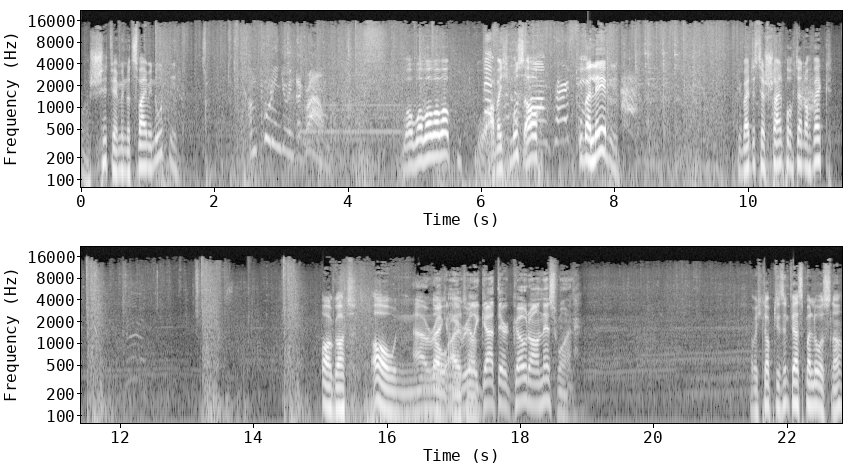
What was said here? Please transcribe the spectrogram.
Oh shit, wir haben hier nur zwei Minuten. Wow, wow, wow, wow, wow. Aber ich muss auch überleben. Wie weit ist der Steinbruch denn noch weg? Oh Gott. Oh no, Alter. Aber ich glaube, die sind wir erstmal los, ne?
